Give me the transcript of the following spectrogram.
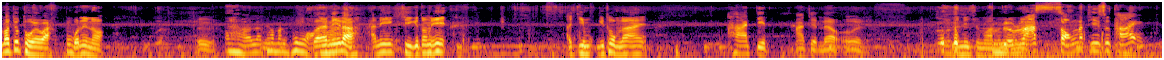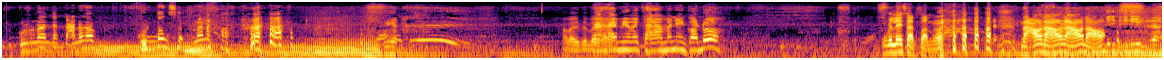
เราจุดถูกไหมวะข้างบนนี่เนาะเอออ่าแล้วถ้ามันพุ่งออกส่วนอันนี้ล่ะ อันนี้ฉีกกันตรงนี้ไอ้กี่กี่ทุ่มแล้วไอ้ห้าเจ็ดห้าเจ็ดแล้ว เอออันนี้ชนวนมันเหลือเวลาสองนาทีสุดท้าย กรุณาจัดจานนะครับ คุณต้องเสร็จแล้วนะครับอะไรเป็นไรใครมีไฟฉายเอามานี่ก่อนดูมึงเป็นไรสัตว์สันก่อนหนาวหนาวหนาวหนาวดีๆเลย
